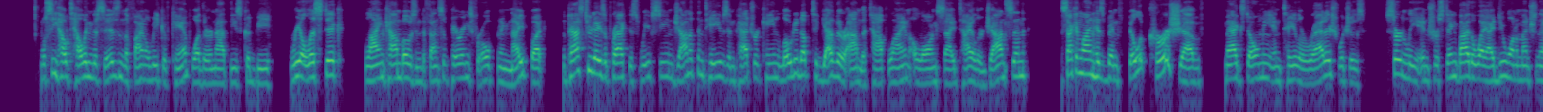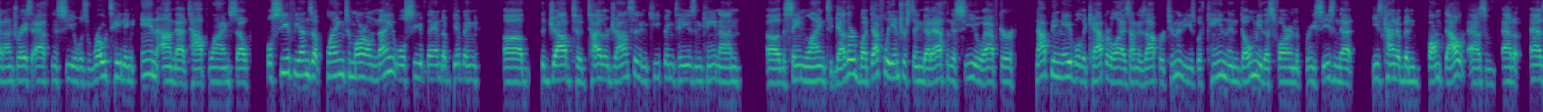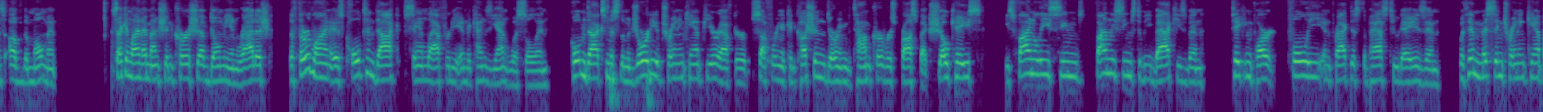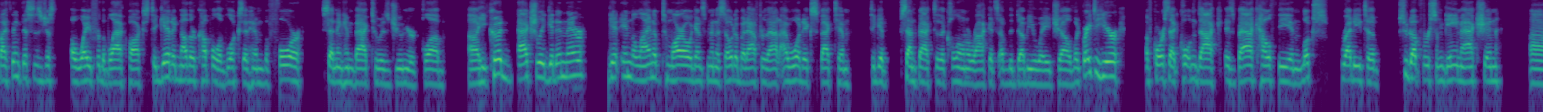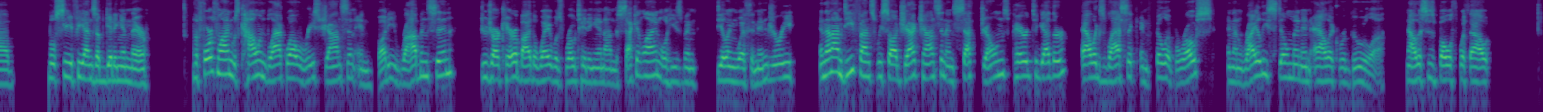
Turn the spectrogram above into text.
we'll see how telling this is in the final week of camp, whether or not these could be realistic line combos and defensive pairings for opening night. But the past two days of practice, we've seen Jonathan Toews and Patrick Kane loaded up together on the top line alongside Tyler Johnson. The second line has been Philipp Kurashev, Max Domi, and Taylor Raddysh, which is certainly interesting. By the way, I do want to mention that Andreas Athanasiou was rotating in on that top line. So we'll see if he ends up playing tomorrow night. We'll see if they end up giving uh, the job to Tyler Johnson and keeping Toews and Kane on uh, the same line together. But definitely interesting that Athanasiou, after not being able to capitalize on his opportunities with Kane and Domi this far in the preseason, that he's kind of been bumped out as of, as of the moment. Second line I mentioned Kurashev, Domi, and Raddysh. The third line is Colton Dach, Sam Lafferty, and Mackenzie Entwistle. And Colton Dach's missed the majority of training camp here after suffering a concussion during the Tom Kurvers prospect showcase. He's finally seems finally seems to be back. He's been taking part fully in practice the past two days, and with him missing training camp, I think this is just a way for the Blackhawks to get another couple of looks at him before sending him back to his junior club. Uh, he could actually get in there get in the lineup tomorrow against Minnesota, but after that, I would expect him to get sent back to the Kelowna Rockets of the WHL. But great to hear, of course, that Colton Dach is back healthy and looks ready to suit up for some game action. Uh, we'll see if he ends up getting in there. The fourth line was Colin Blackwell, Reese Johnson, and Buddy Robinson. Jujhar Khaira, by the way, was rotating in on the second line while he's been dealing with an injury. And then on defense, we saw Jack Johnson and Seth Jones paired together, Alex Vlasic and Filip Roos, and then Riley Stillman and Alec Regula. Now, this is both without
